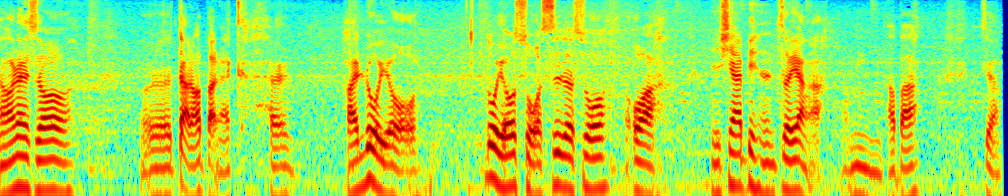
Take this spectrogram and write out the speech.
然后那时候我的大老板来还还若有若有所思的说：“哇。”你现在变成这样啊？嗯，好吧，这样。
